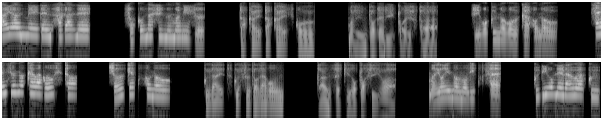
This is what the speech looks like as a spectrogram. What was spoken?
アイアンメイデン鋼。底なし沼水。高い高い飛行。マインドデリートエスパー。地獄の豪華炎。サンズの川ゴースト。焼却炎。食らい尽くすドラゴン。岩石落とし岩。迷いの森草。首を狙う悪。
